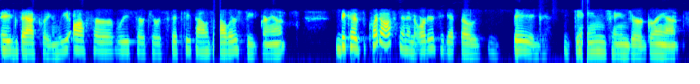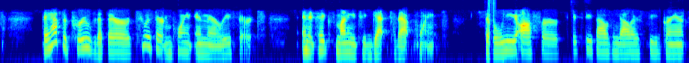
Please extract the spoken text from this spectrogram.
Exactly. We offer researchers $50,000 seed grants because quite often, in order to get those big game changer grants, they have to prove that they're to a certain point in their research, and it takes money to get to that point. So we offer $50,000 seed grants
